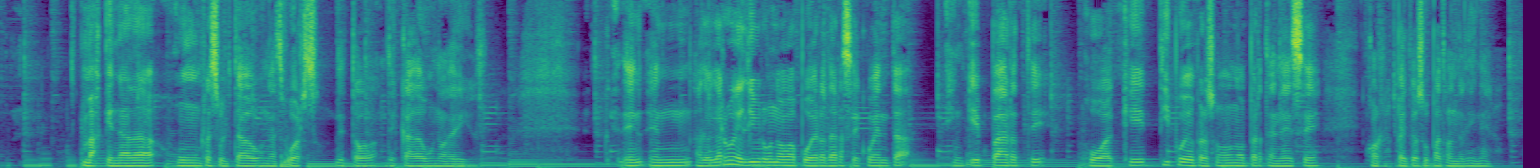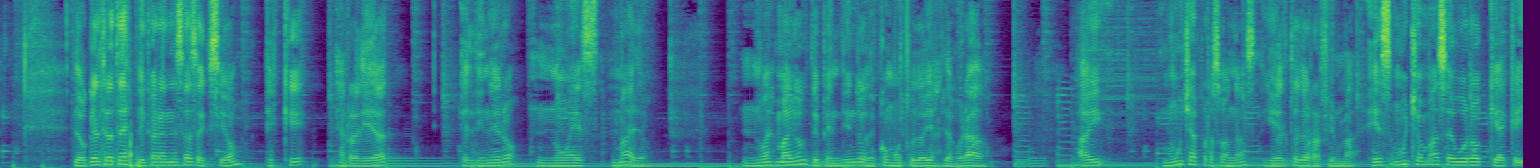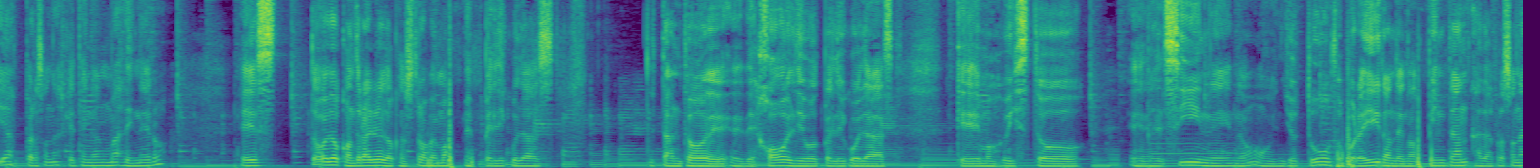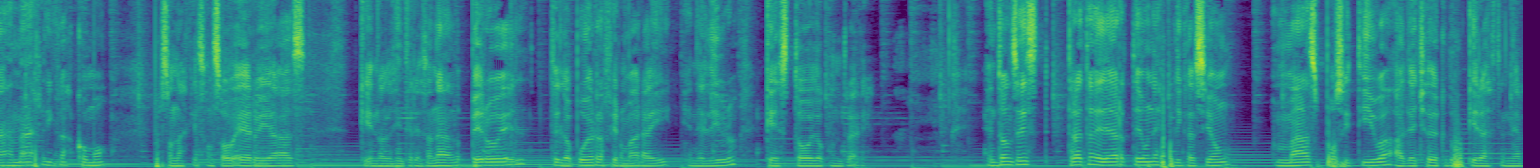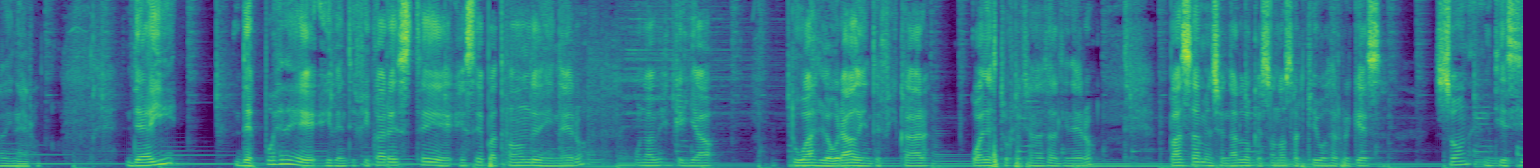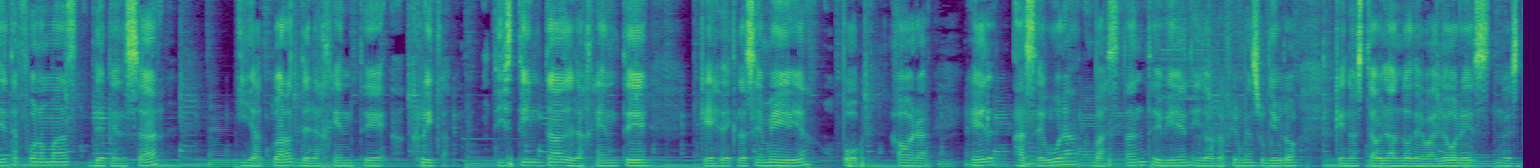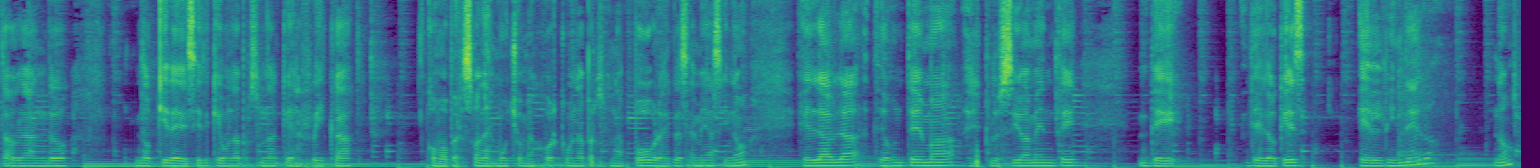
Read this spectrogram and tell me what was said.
más que nada un resultado, un esfuerzo de, todo, de cada uno de ellos. a lo largo del libro uno va a poder darse cuenta en qué parte o a qué tipo de persona uno pertenece con respecto a su patrón del dinero. Lo que él trata de explicar en esa sección es que en realidad el dinero no es malo no es malo dependiendo de cómo tú lo hayas logrado. Hay muchas personas, y él te lo reafirma, es mucho más seguro que aquellas personas que tengan más dinero. Es todo lo contrario a lo que nosotros vemos en películas, tanto de, Hollywood, películas que hemos visto en el cine, ¿no? o en YouTube, o por ahí, donde nos pintan a las personas más ricas como personas que son soberbias, que no les interesa nada, pero él te lo puede reafirmar ahí en el libro que es todo lo contrario. Entonces trata de darte una explicación más positiva al hecho de que tú quieras tener dinero. De ahí, después de identificar este, ese patrón de dinero, una vez que ya tú has logrado identificar cuál es tu al dinero, pasa a mencionar lo que son los archivos de riqueza. Son 17 formas de pensar y actuar de la gente rica, distinta de la gente que es de clase media o pobre. Ahora, él asegura bastante bien y lo reafirma en su libro que no está hablando de valores, no está hablando, no quiere decir que una persona que es rica como persona es mucho mejor que una persona pobre de clase media, sino él habla de un tema exclusivamente de, de lo que es el dinero, ¿no?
